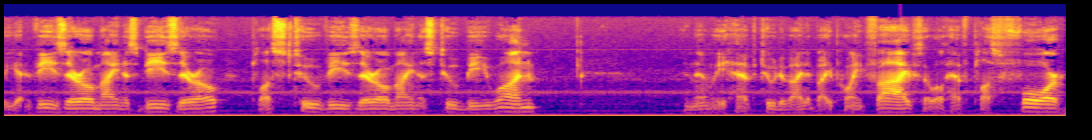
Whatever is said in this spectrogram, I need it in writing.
we get V0 minus B0 plus 2V0 minus 2B1 and then we have 2 divided by 0.5 so we'll have plus 4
